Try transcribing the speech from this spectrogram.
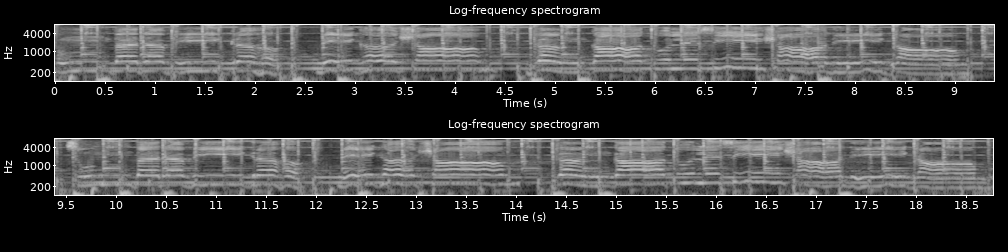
सुन्दर विग्रह मेघ श्याम गङ्गा तुलसी शालिग्राम सुन्दर विग्रह मेघ श्याम गङ्गा तुलसी शालिग्राम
